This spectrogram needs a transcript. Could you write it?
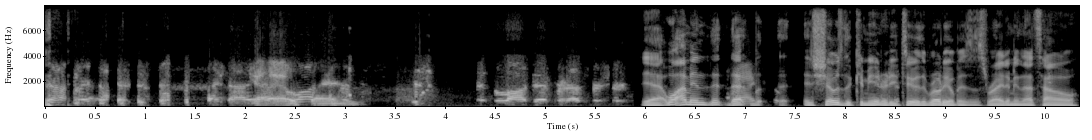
nah, like, uh, yeah, it's a a lot different. It's a lot different, that's for sure. Yeah, well, I mean that, that it shows the community too, the rodeo business, right? I mean that's how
